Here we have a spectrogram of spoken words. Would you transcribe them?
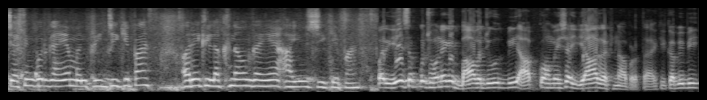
जयसिंहपुर गए हैं मनप्रीत जी के पास और एक लखनऊ गए हैं आयुष जी के पास। पर ये सब कुछ होने के बावजूद भी आपको हमेशा याद रखना पड़ता है कि कभी भी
